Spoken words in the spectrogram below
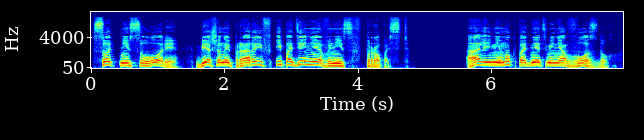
Сотни суори, бешеный прорыв и падение вниз в пропасть. Али не мог поднять меня в воздух.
